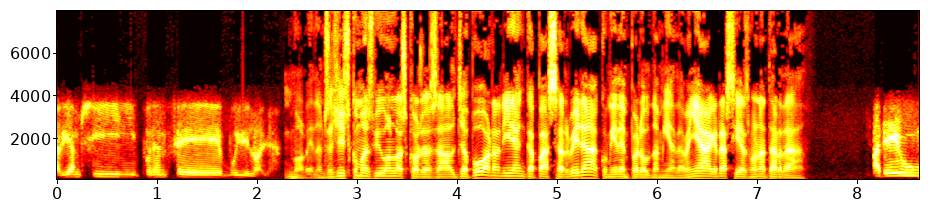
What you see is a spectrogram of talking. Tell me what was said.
aviam si podem fer bullir l'olla. Molt bé, doncs així és com es viuen les coses al Japó. Ara anirem cap a Cervera, acomiadem per el Damià de Banyà. Gràcies, bona tarda. Adeu.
